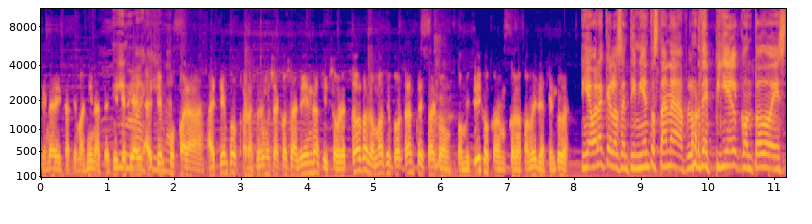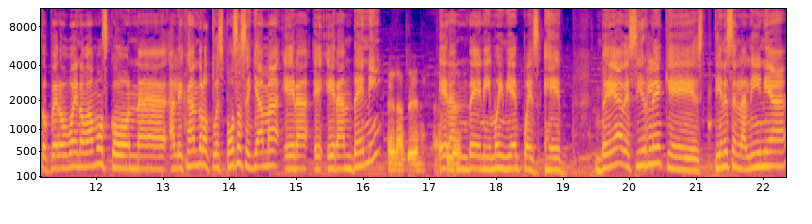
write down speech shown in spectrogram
inéditas, imagínate. Así que sí, hay, tiempo para hay tiempo para hacer muchas cosas lindas y sobre todo lo más importante es estar con, mis hijos, con, con la familia, sin duda. Y ahora que los sentimientos están a flor de piel con todo esto, pero bueno, vamos con eh, Alejandro, tu esposa se llama Era, eh, Erandeni. Erandeni. Erandeni, muy bien, pues eh, ve a decirle que tienes en la línea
